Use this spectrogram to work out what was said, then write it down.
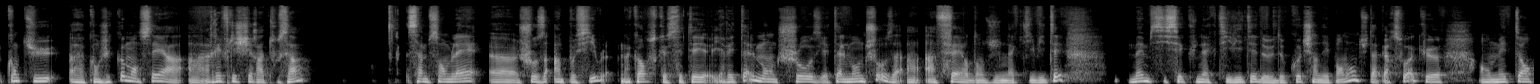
euh, quand j'ai commencé à réfléchir à tout ça, ça me semblait euh, chose impossible, d'accord Parce que c'était, il y avait tellement de choses, il y a tellement de choses à, faire dans une activité. Même si c'est qu'une activité de, coach indépendant, tu t'aperçois que en mettant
